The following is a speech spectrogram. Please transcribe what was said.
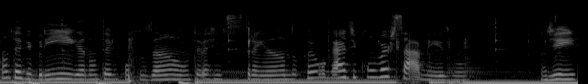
Não teve briga, não teve confusão, não teve a gente se estranhando. Foi um lugar de conversar mesmo de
